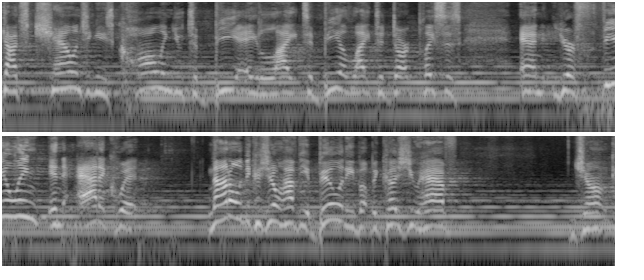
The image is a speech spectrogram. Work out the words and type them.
God's challenging He's calling you to be a light, to be a light to dark places. And you're feeling inadequate, not only because you don't have the ability, but because you have junk.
